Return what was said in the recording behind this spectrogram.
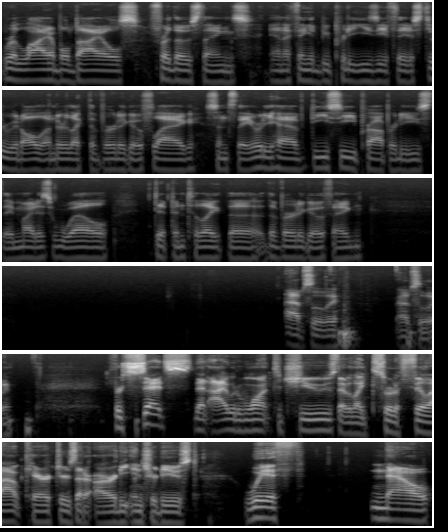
reliable dials for those things. And I think it'd be pretty easy if they just threw it all under like the Vertigo flag. Since they already have DC properties, they might as well dip into like the the Vertigo thing. Absolutely. Absolutely. For sets that I would want to choose that would like sort of fill out characters that are already introduced with now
